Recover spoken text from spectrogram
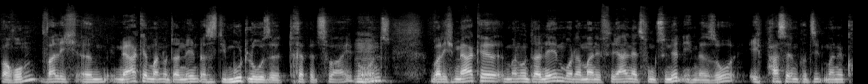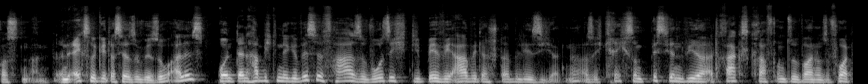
Warum? Weil ich ähm, merke, mein Unternehmen, das ist die mutlose Treppe 2 bei mhm. uns, weil ich merke, mein Unternehmen oder meine Filialnetz funktioniert nicht mehr so. Ich passe im Prinzip meine Kosten an. In Excel geht das ja sowieso alles. Und dann habe ich eine gewisse Phase, wo sich die BWA wieder stabilisiert. Ne? Also ich kriege so ein bisschen wieder Ertragskraft und so weiter und so fort.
